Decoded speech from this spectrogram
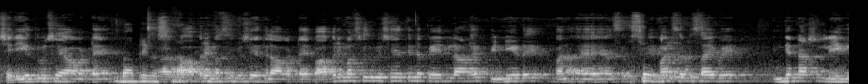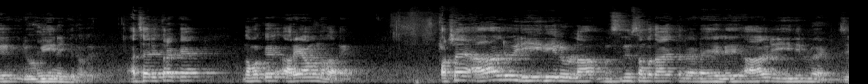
ശരീരത്ത് വിഷയമാവട്ടെ ബാബറി മസ്ജിദ്. വിഷയത്തിലാവട്ടെ. ബാബറി മസ്ജിദ് വിഷയത്തിന്റെ പേരിലാണ് പിന്നീട് സാഹിബ് ഇന്ത്യൻ നാഷണൽ ലീഗ് രൂപീകരിക്കുന്നത്. ആ ചരിത്രമൊക്കെ നമുക്ക് അറിയാവുന്നതാണ്. പക്ഷെ ആ ഒരു രീതിയിലുള്ള മുസ്ലിം സമുദായത്തിന്റെ ഇടയിൽ ആ ഒരു രീതിയിലുള്ള എഡ്ജ്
